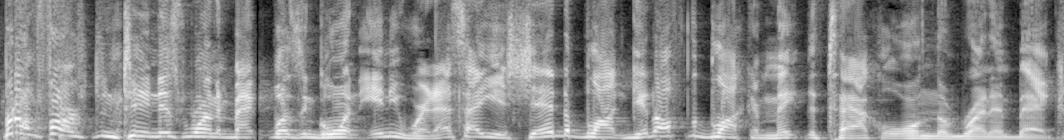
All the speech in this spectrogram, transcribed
But on first and 10, this running back wasn't going anywhere. That's how you shed the block, get off the block, and make the tackle on the running back.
